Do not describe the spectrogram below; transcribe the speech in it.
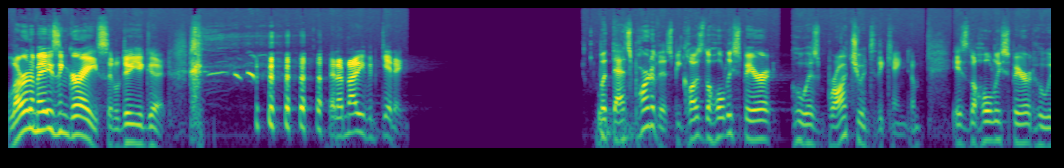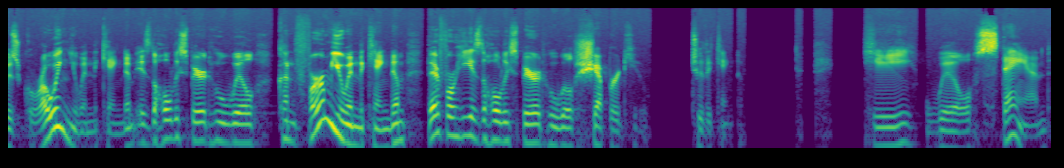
Learn Amazing Grace, it'll do you good. and I'm not even kidding. But that's part of this because the Holy Spirit who has brought you into the kingdom is the Holy Spirit who is growing you in the kingdom, is the Holy Spirit who will confirm you in the kingdom. Therefore, He is the Holy Spirit who will shepherd you to the kingdom. He will stand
